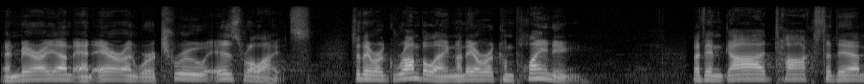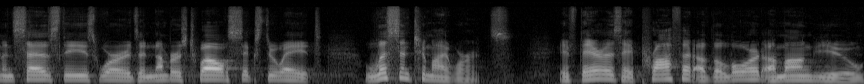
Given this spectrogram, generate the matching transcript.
And Miriam and Aaron were true Israelites. So they were grumbling and they were complaining. But then God talks to them and says these words in Numbers 12, 6 through 8 Listen to my words if there is a prophet of the Lord among you,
